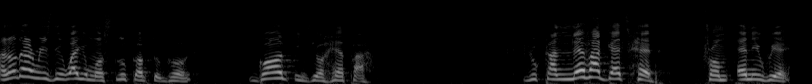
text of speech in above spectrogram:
another reason why you must look up to God God is your helper. You can never get help from anywhere.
